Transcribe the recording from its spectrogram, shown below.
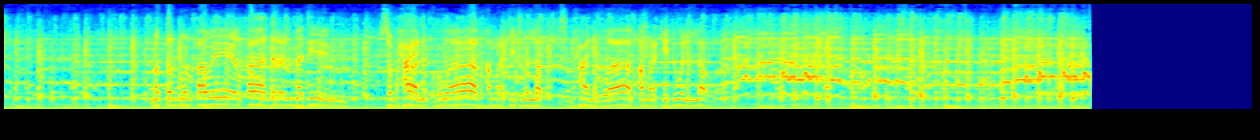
نطلب القوي القادر المتين. سبحانه هو بأمرك يتولى. سبحانه هو بأمرك يتولى.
